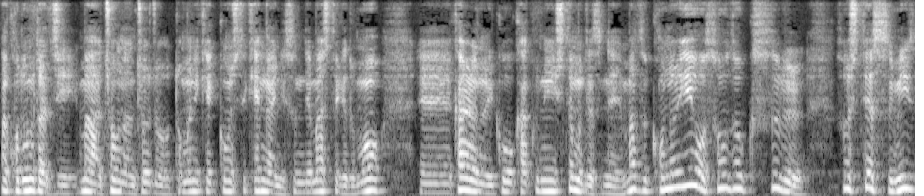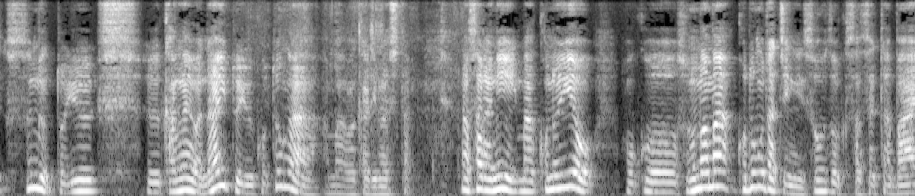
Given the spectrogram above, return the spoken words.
まあ、子供たち、まあ、長男、長女、共に結婚して県外に住んでましたけども、えー、彼らの意向を確認してもですね、まずこの家を相続する、そして住み、住むという考えはないということが、まあ、分かりました。まあ、さらに、まあ、この家をこうそのまま子供たちに相続させた場合、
